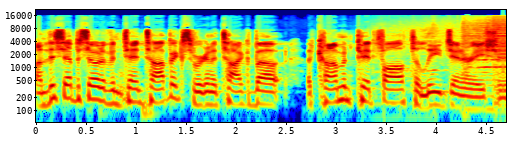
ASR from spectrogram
On this episode of Intent Topics, we're going to talk about a common pitfall to lead generation.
